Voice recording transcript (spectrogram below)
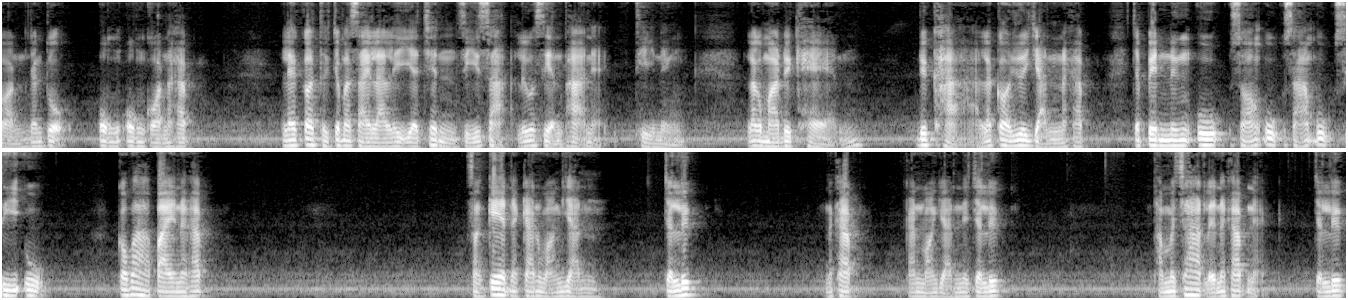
ก่อนอย่างตัวองค์องค์ก่อนนะครับ แล้วก็ถึงจะมาใส่รายละเอียดเช่น ศีรษะหรือว่าเสียนพระเนี่ยทีหนึ่งแล้วก็มาด้วยแขน ด้วยขาแล้วก็ด้วยยันนะครับ จะเป็นหนึ่งอุสองอุสามอุสี่อุ ก็ว่าไปนะครับ สังเกตในการหวางยันจะลึกนะครับ การหวางยันเนี่ยจะลึก ธรรมชาติเลยนะครับเนี่ยจะลึก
